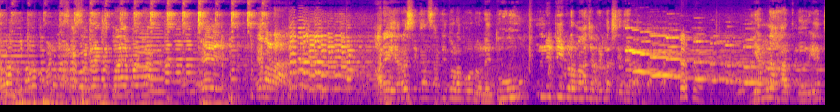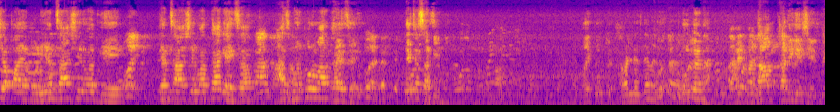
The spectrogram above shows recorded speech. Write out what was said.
आता सगळ्यांच्या पाया पडला ए ए बाळा अरे या रसिकांसाठी तुला बोलवलंय तू नीट इकडं माझ्याकडे लक्ष दे यांना हात कर यांच्या पाया पड यांचा आशीर्वाद घे. त्यांचा आशीर्वाद का घ्यायचा? आज भरपूर मार खायचा आहे. त्याच्यासाठी. बोलतोय? ना थांब खाली घेशील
